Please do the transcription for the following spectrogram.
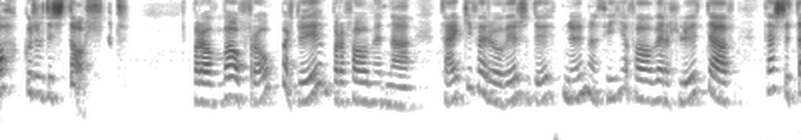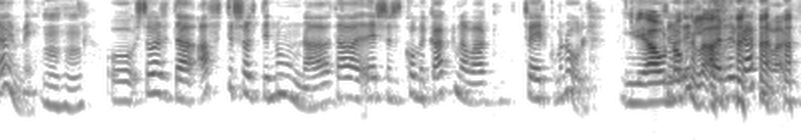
okkur svolítið stolt. Bara vá frábært. Við bara fáum hérna tækifæri og erum svolítið uppnum en því að fá að vera hluti af þessu dæmi. Mm og svo er þetta aftur svolítið núna það er sem sagt komið gagnavagn 2.0 Já, sem er nákvæmlega. uppfærður gagnavagn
